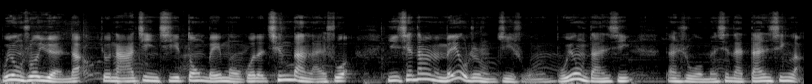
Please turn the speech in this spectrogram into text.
不用说远的，就拿近期东北某国的氢弹来说，以前他们没有这种技术，我们不用担心。但是我们现在担心了，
